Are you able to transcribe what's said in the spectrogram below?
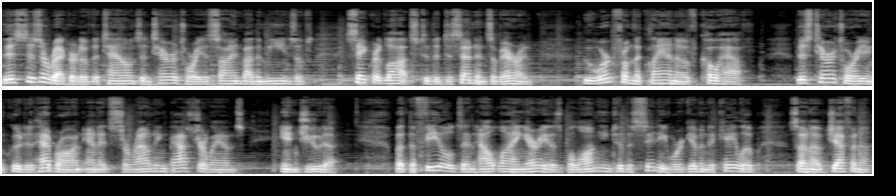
This is a record of the towns and territory assigned by the means of sacred lots to the descendants of Aaron, who were from the clan of Kohath. This territory included Hebron and its surrounding pasture lands in Judah but the fields and outlying areas belonging to the city were given to Caleb, son of Jephunneh.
